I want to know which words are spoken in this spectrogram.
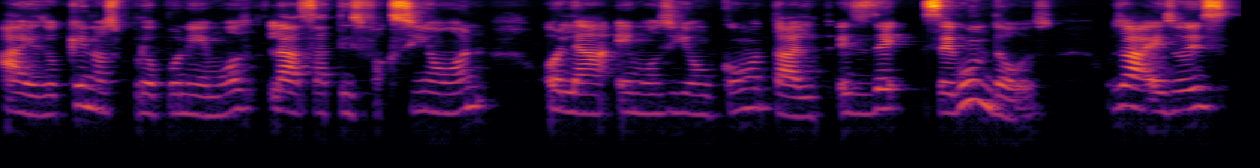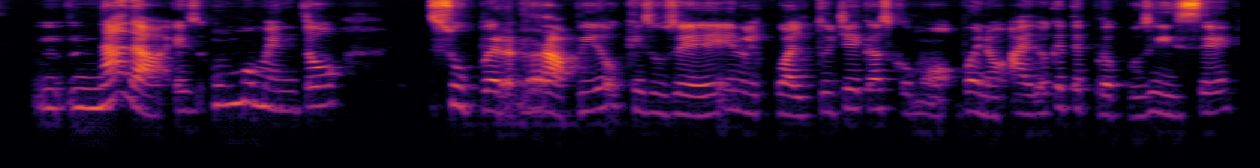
a eso que nos proponemos, la satisfacción o la emoción como tal es de segundos. O sea, eso es nada, es un momento súper rápido que sucede en el cual tú llegas como, bueno, a eso que te propusiste,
